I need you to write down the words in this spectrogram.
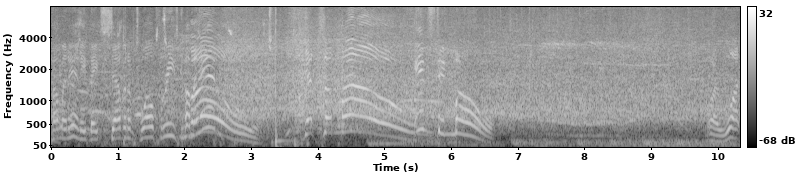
Coming in, he made seven of 12 threes coming Mo Get some Mo. Instant Mo. Boy, what?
